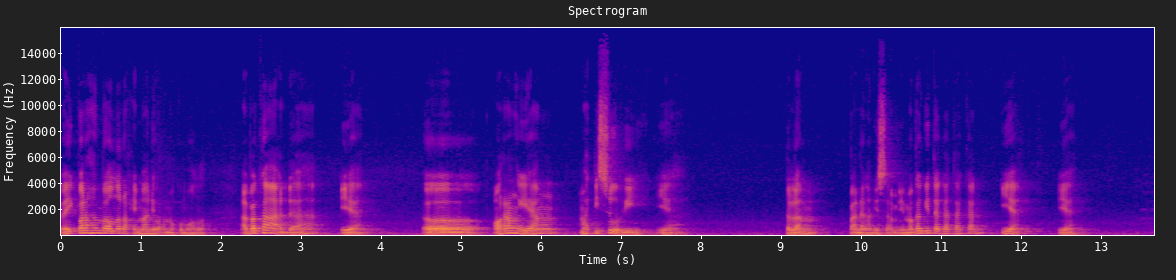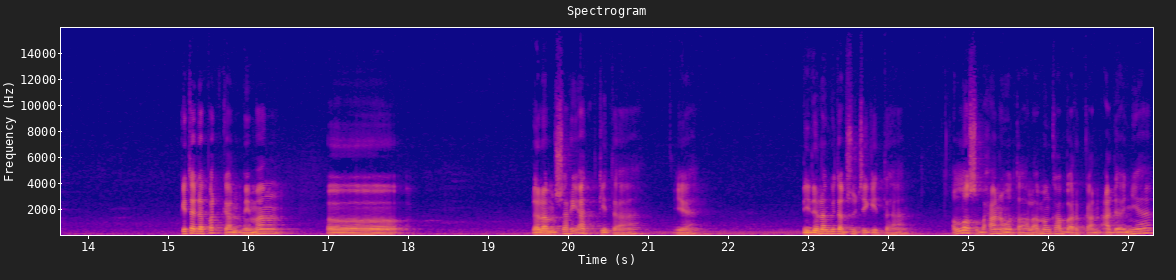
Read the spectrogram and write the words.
Baik para hamba Allah rahimani wa rahmakumullah. Apakah ada ya uh, orang yang mati suri ya dalam pandangan Islam ini? Maka kita katakan iya ya. Kita dapatkan memang uh, dalam syariat kita ya di dalam kitab suci kita, Allah Subhanahu wa taala mengkabarkan adanya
